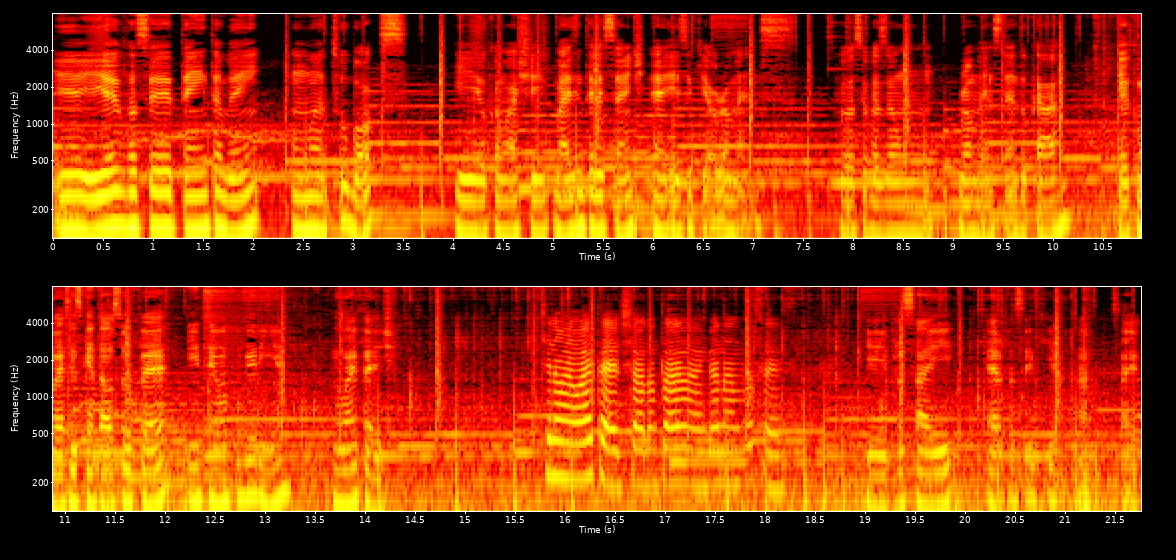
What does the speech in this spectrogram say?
É. E aí você tem também uma toolbox. E o que eu achei mais interessante é esse aqui, o Romance. Pra você fazer um romance dentro do carro. E aí começa a esquentar o seu pé e tem uma fogueirinha no iPad. Que não é um iPad, Sheldon tá enganando vocês. E aí pra sair, era pra ser aqui, ó. Ah, saiu.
